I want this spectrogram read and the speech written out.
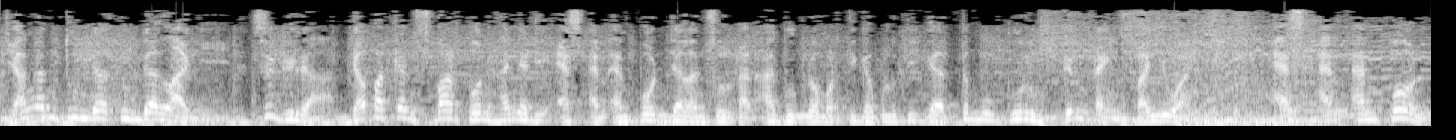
Jangan tunda-tunda lagi. Segera dapatkan smartphone hanya di SMM Pon Jalan Sultan Agung nomor 33 Temu Guru Genteng Banyuwangi. SMM Pon,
